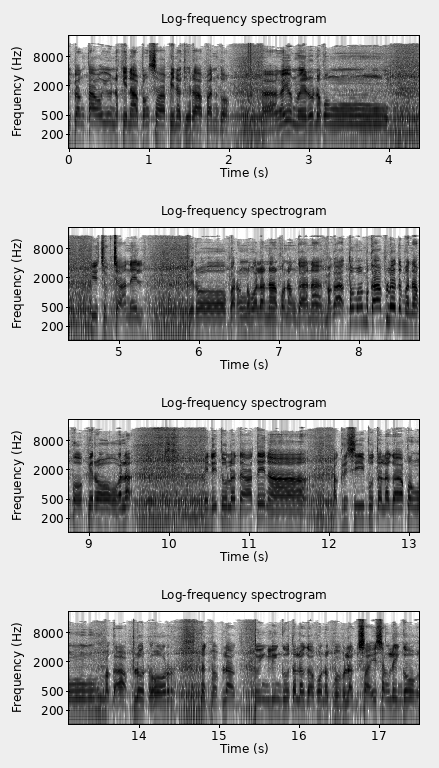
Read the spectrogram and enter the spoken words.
ibang tao yung nakinabang sa pinaghirapan ko. Ah, ngayon, mayroon akong YouTube channel. Pero parang nawala na ako ng gana. Mag- mag-upload naman ako, pero wala. Hindi tulad dati na agresibo talaga akong mag-upload or nagbablog. Tuwing linggo talaga ako nagbablog. Sa isang linggo,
